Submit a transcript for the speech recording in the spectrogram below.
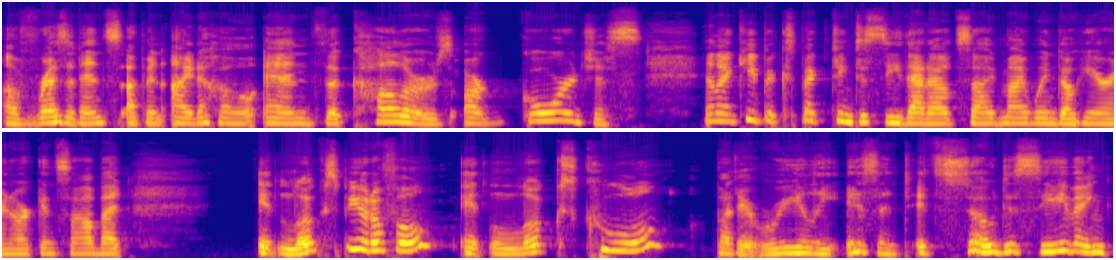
of residence up in Idaho, and the colors are gorgeous. And I keep expecting to see that outside my window here in Arkansas, but it looks beautiful. It looks cool but it really isn't. It's so deceiving.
